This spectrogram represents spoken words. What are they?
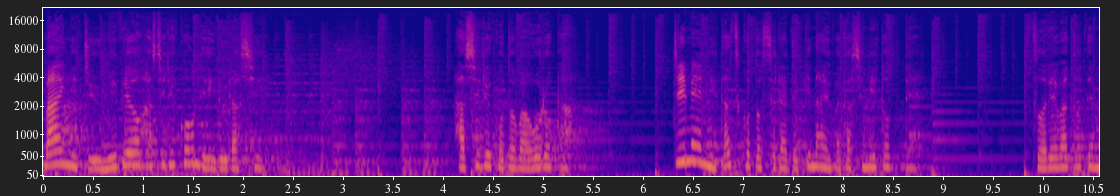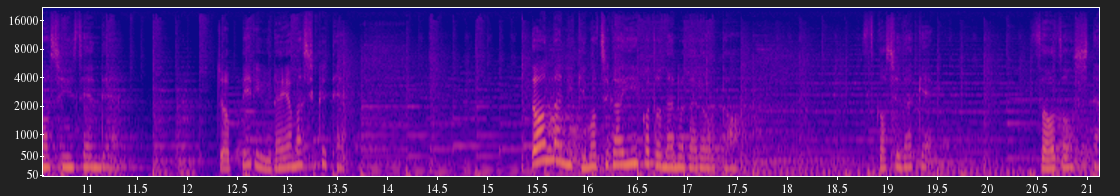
毎日海辺を走り込んでいるらしい。走ることはおろか。地面に立つことすらできない私にとってそれはとても新鮮でちょっぴり羨ましくて。どんなに気持ちがいいことなのだろうと少しだけ想像した。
